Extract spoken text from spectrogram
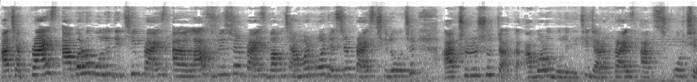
আচ্ছা প্রাইস আবারও বলে দিচ্ছি প্রাইস লাস্ট ড্রেসটার প্রাইস বা হচ্ছে আমার পর ড্রেসটার প্রাইস ছিল হচ্ছে আঠারোশো টাকা। আবারও বলে দিচ্ছি, যারা প্রাইস আক্স করছে।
